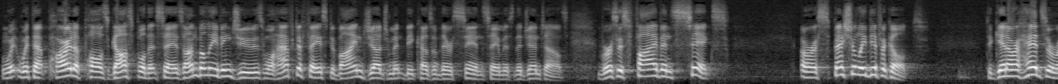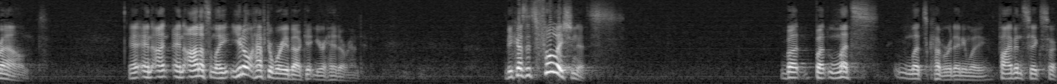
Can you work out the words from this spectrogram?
with, with, that part of Paul's gospel that says unbelieving Jews will have to face divine judgment because of their sin, same as the Gentiles. Verses 5 and 6 are especially difficult to get our heads around. And, and, and honestly, you don't have to worry about getting your head around it because it's foolishness. But, but let's, let's cover it anyway. 5 and 6 are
